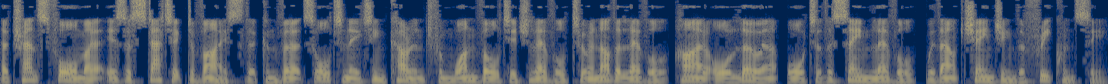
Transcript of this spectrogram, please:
A transformer is a static device that converts alternating current from one voltage level to another level higher or lower, or to the same level, without changing the frequency.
